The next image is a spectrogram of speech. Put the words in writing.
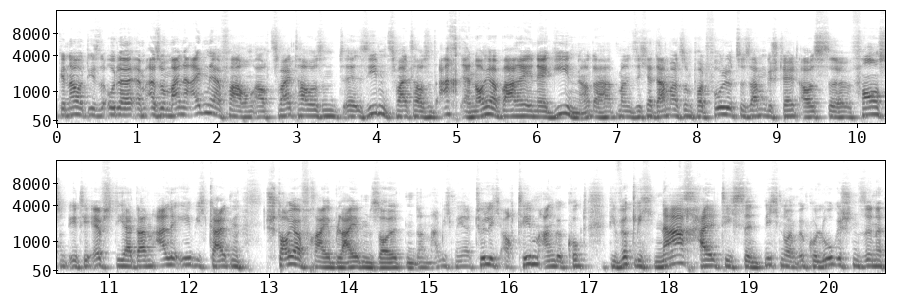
genau diese oder ähm, also meine eigene Erfahrung auch 2007, 2008 erneuerbare Energien. Ne? Da hat man sich ja damals so ein Portfolio zusammengestellt aus äh, Fonds und ETFs, die ja dann alle Ewigkeiten steuerfrei bleiben sollten. Dann habe ich mir natürlich auch Themen angeguckt, die wirklich nachhaltig sind, nicht nur im ökologischen Sinne,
